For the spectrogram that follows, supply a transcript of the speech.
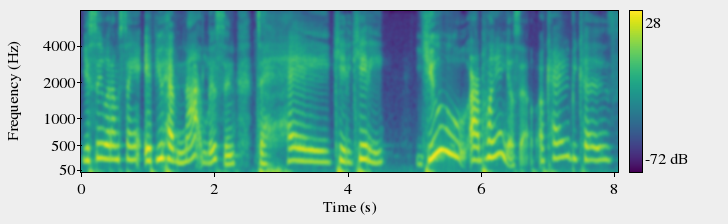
You see what I'm saying? If you have not listened to Hey Kitty Kitty, you are playing yourself, okay? Because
